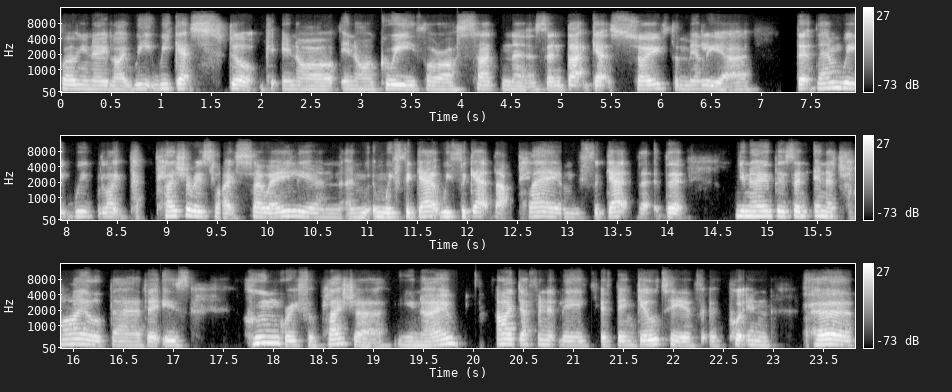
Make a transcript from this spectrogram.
well. You know, like we we get stuck in our in our grief or our sadness, and that gets so familiar that then we we like pleasure is like so alien, and, and we forget we forget that play, and we forget that that you know there's an inner child there that is hungry for pleasure you know i definitely have been guilty of, of putting her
